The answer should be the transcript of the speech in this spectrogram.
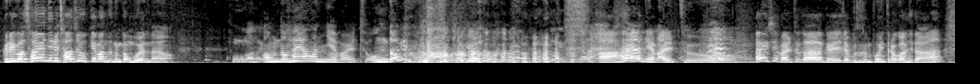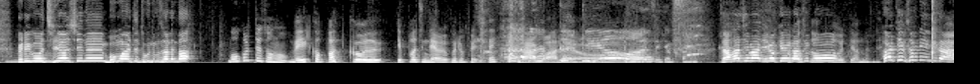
그리고 서연이를 자주 웃게 만드는 건 뭐였나요? 궁금하다 이거. 엉덩이. 하영 언니의 말투. 엉덩이 뭐야? 아, 하영 언니의 말투. 하영 씨의 말투가 그 이제 무슨 포인트라고 합니다. 그리고 지현 씨는 뭐뭐 할 때 두근두근 설렌다? 먹을 때잖아. 메이크업 받고 예뻐진 내 얼굴을 볼 때. 라고 하네요. 아 진짜 귀엽다. 자, 하지만 이렇게 해가지고 먹을 때였는데. 헐팀 승리입니다.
